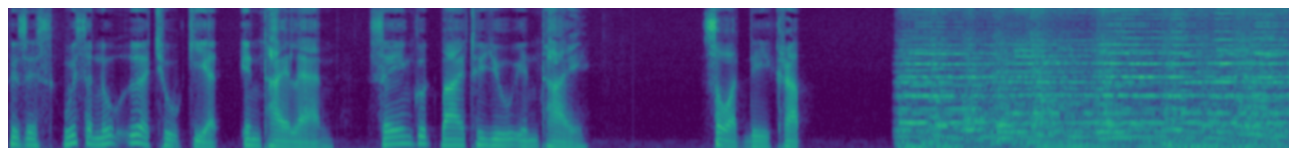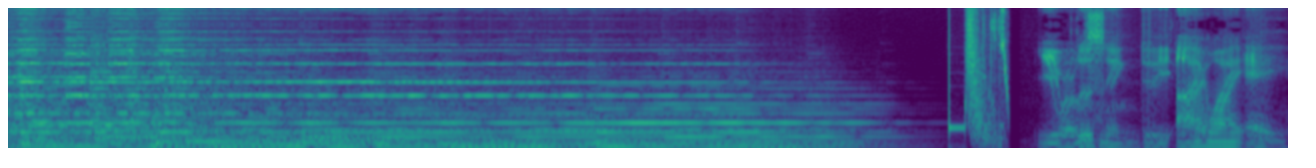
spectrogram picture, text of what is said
this is Visanu Ua in Thailand saying goodbye to you in Thai สวัสดีครับ You are listening to the IYA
